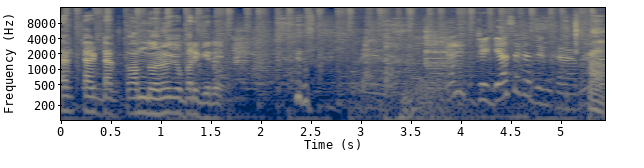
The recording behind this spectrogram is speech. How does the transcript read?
टक टक टक तो हम दोनों के ऊपर गिरे। जिज्ञासा का दिन खराब है हाँ।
